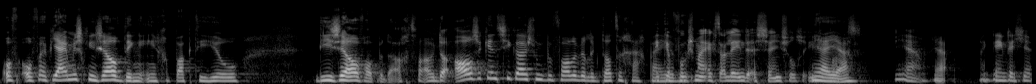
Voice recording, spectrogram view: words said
Of, of heb jij misschien zelf dingen ingepakt die heel die je zelf had bedacht? Van, oh, de- als ik in het ziekenhuis moet bevallen, wil ik dat er graag bij Ik heb hebben. volgens mij echt alleen de essentials Ja, ingepakt. ja. Ja. Ja. Maar ik denk dat je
